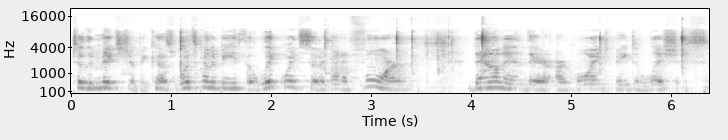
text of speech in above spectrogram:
to the mixture because what's going to be the liquids that are going to form down in there are going to be delicious.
